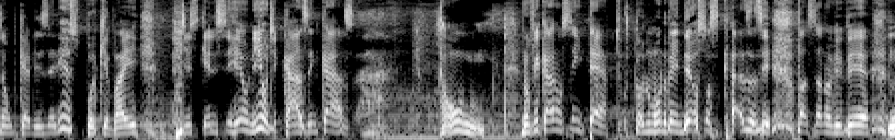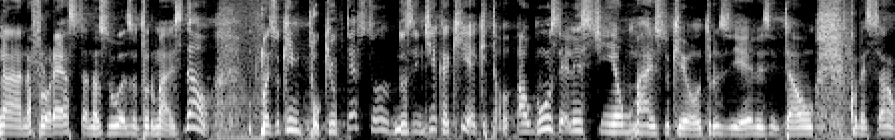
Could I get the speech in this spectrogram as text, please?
não quer dizer isso, porque vai diz que eles se reuniam de casa em casa. Então, não ficaram sem teto. Todo mundo vendeu suas casas e passaram a viver na, na floresta, nas ruas e tudo mais. Não. Mas o que, o que o texto nos indica aqui é que tal, alguns deles tinham mais do que outros e eles então começaram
